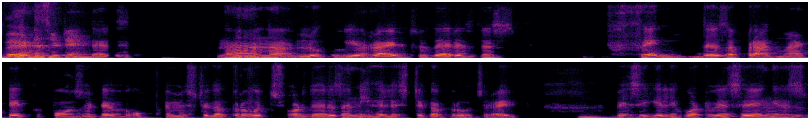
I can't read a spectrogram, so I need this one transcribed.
where does it end? There is no, no. Look, you're right. thing. There's a pragmatic, positive, optimistic approach, or there is a nihilistic approach, right? Hmm. Basically, what we're saying is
